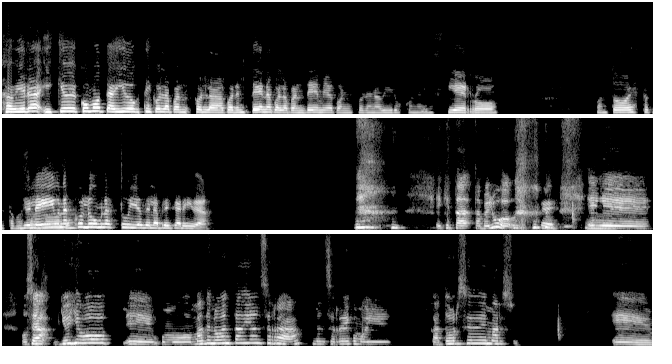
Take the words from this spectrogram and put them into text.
Javiera, ¿y qué, cómo te ha ido a ti con la, pan- con la cuarentena, con la pandemia, con el coronavirus, con el encierro, con todo esto que está pasando? Yo leí ahora? unas columnas tuyas de la precariedad. Es que está, está peludo. Sí. Eh, o sea, yo llevo eh, como más de 90 días encerrada, me encerré como el 14 de marzo. Eh,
